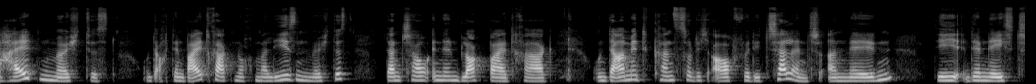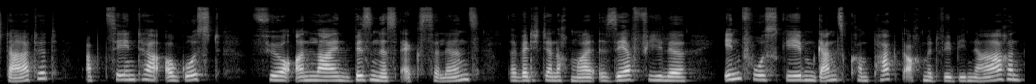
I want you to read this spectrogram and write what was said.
erhalten möchtest und auch den Beitrag noch mal lesen möchtest, dann schau in den Blogbeitrag. Und damit kannst du dich auch für die Challenge anmelden, die demnächst startet, ab 10. August für Online Business Excellence. Da werde ich dir nochmal sehr viele Infos geben, ganz kompakt, auch mit Webinaren,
